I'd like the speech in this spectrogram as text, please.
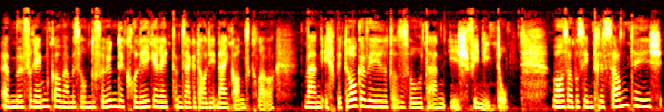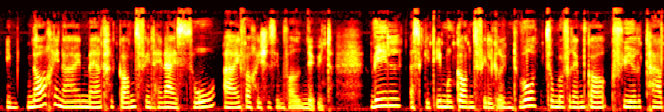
einem Fremdgehen, wenn man so unter Freunden, Kollegen redet, dann sagen alle, nein, ganz klar, wenn ich betrogen werde oder so, dann ist finito. Was aber das Interessante ist, im Nachhinein merken ganz viele, nein, so einfach ist es im Fall nicht. Weil es gibt immer ganz viele Gründe, die zum Fremdgehen geführt hat.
